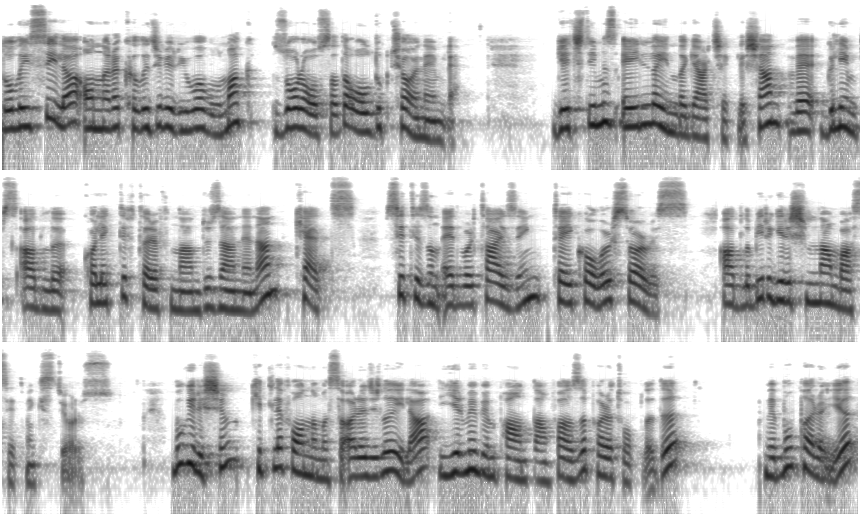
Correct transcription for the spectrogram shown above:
Dolayısıyla onlara kalıcı bir yuva bulmak zor olsa da oldukça önemli. Geçtiğimiz Eylül ayında gerçekleşen ve Glimpse adlı kolektif tarafından düzenlenen CATS, Citizen Advertising Takeover Service adlı bir girişimden bahsetmek istiyoruz. Bu girişim kitle fonlaması aracılığıyla 20 bin pound'dan fazla para topladı ve bu parayı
